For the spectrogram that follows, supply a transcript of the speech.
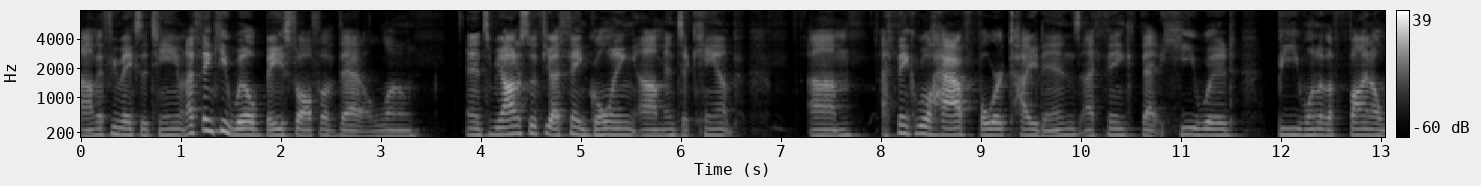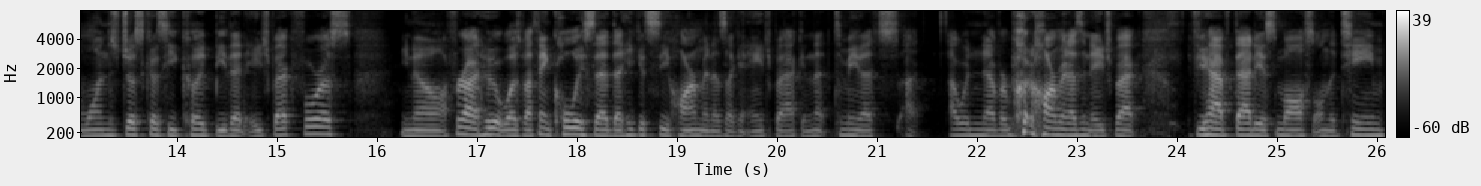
um, if he makes a team, and I think he will based off of that alone. And to be honest with you, I think going um, into camp, um, I think we'll have four tight ends. I think that he would be one of the final ones just because he could be that H back for us. You know, I forgot who it was, but I think Coley said that he could see Harmon as like an H back, and that to me, that's I, I would never put Harmon as an H back. If you have Thaddeus Moss on the team,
